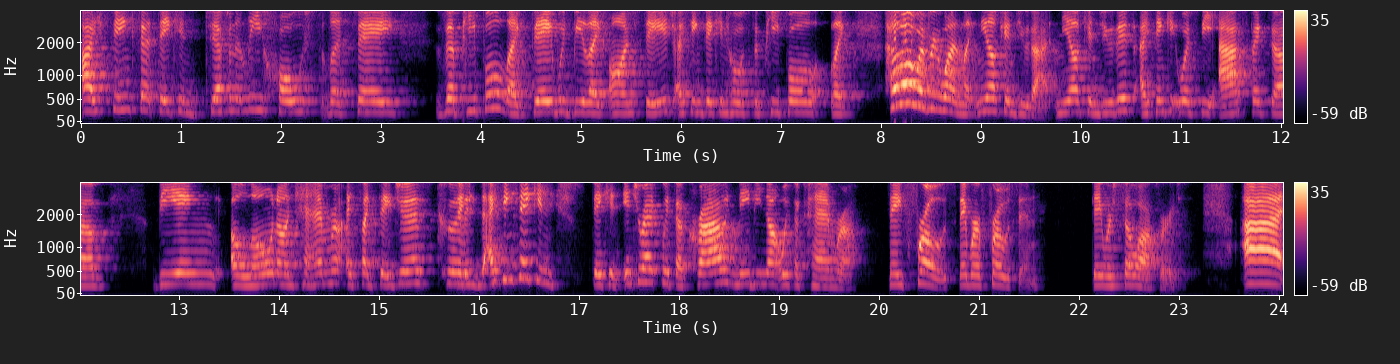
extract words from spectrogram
I think that they can definitely host, let's say, the people, like they would be like on stage. I think they can host the people, like, hello, everyone. Like Neil can do that. Neil can do this. I think it was the aspect of being alone on camera. It's like they just could, I think they can, they can interact with a crowd, maybe not with a camera. They froze. They were frozen. They were so awkward. Uh,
